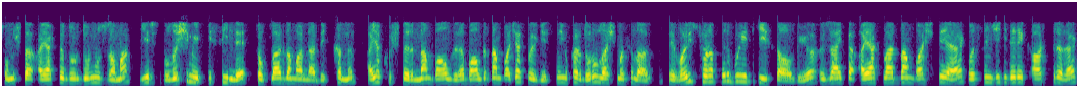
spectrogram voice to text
sonuçta ayakta durduğumuz zaman bir dolaşım etkisiyle toplar damarlardaki kanın ayak uçlarından baldıra, baldırdan bacak bölgesine yukarı doğru ulaşması lazım. E, varis çorapları bu etkiyi sağlıyor. Özellikle ayaklardan başlayarak basıncı giderek arttırarak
